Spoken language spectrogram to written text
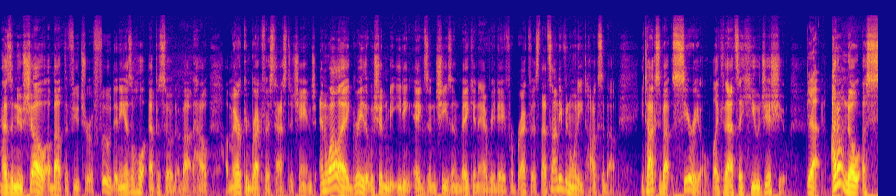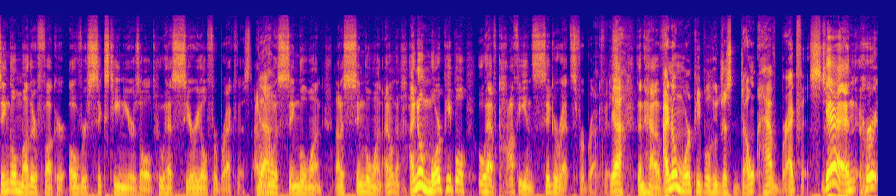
has a new show about the future of food, and he has a whole episode about how American breakfast has to change. And while I agree that we shouldn't be eating eggs and cheese and bacon every day for breakfast, that's not even what he talks about. He talks about cereal, like that's a huge issue. yeah. I don't know a single motherfucker over 16 years old who has cereal for breakfast. I don't Yeah. know a single one. Not a single one. I don't know. I know more people who have coffee and cigarettes for breakfast Yeah. than have I know more people who just don't have breakfast. Yeah, and her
